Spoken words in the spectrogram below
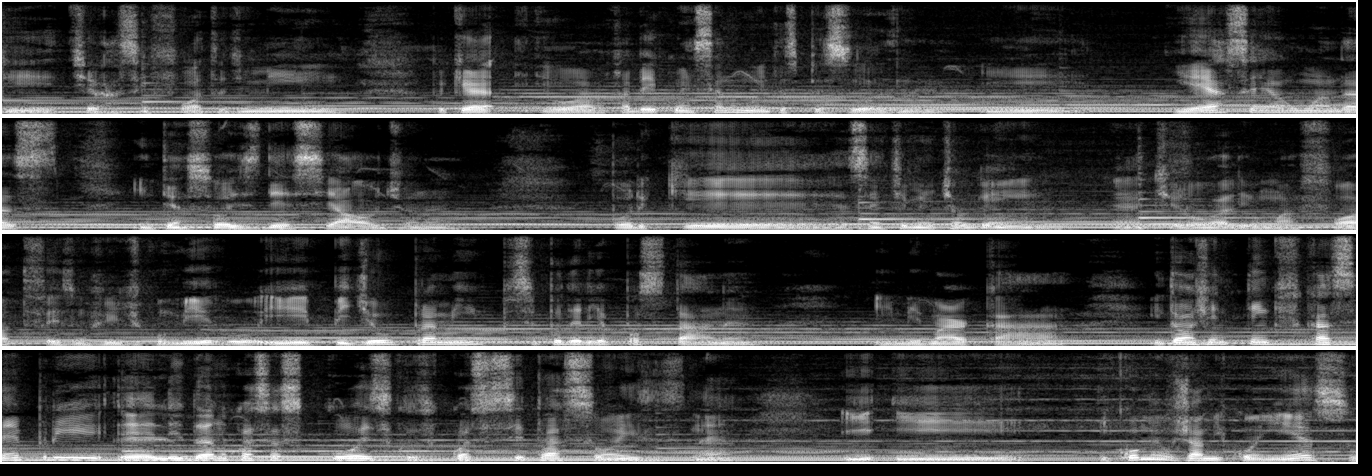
que tirassem foto de mim porque eu acabei conhecendo muitas pessoas né e e essa é uma das intenções desse áudio, né? Porque recentemente alguém é, tirou ali uma foto, fez um vídeo comigo e pediu para mim se poderia postar, né? E me marcar. Então a gente tem que ficar sempre é, lidando com essas coisas, com essas situações, né? E, e, e, como eu já me conheço,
